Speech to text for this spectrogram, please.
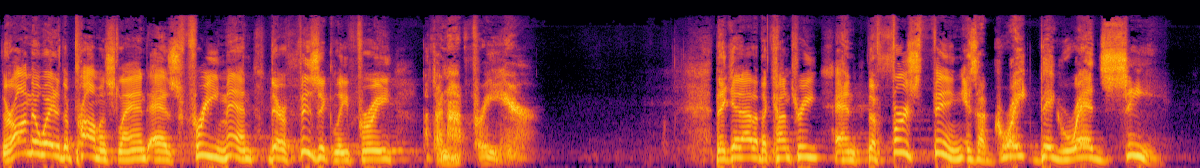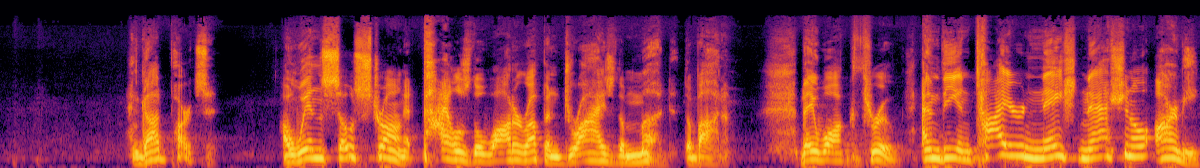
They're on their way to the promised land as free men. They're physically free, but they're not free here. They get out of the country and the first thing is a great big Red Sea. And God parts it. A wind so strong it piles the water up and dries the mud at the bottom. They walk through and the entire nation, national army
